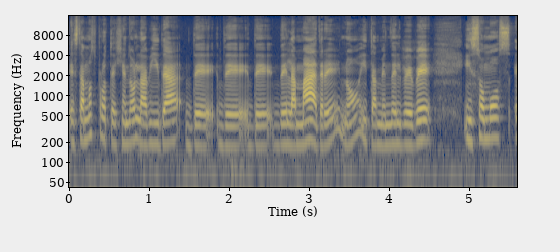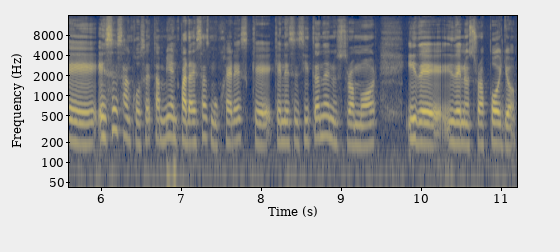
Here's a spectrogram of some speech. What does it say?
Estamos protegiendo la vida de, de, de, la madre, ¿no? Y también del bebé. Y somos eh, ese San José también para esas mujeres que, que necesitan de nuestro amor y de, y de nuestro apoyo.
